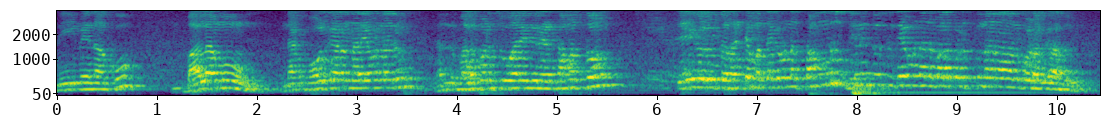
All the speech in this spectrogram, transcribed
నీవే నాకు బలము. నాకు పౌల్ గారు అన్నారు ఏమన్నారు? నన్ను బలపరచు అనేది నేను సమస్తం చేయగలుగుతాను. అంటే మన దగ్గర ఉన్న సమృద్ధిని చూసి దేవుడు నన్ను బలపరుస్తున్నాను అనుకోవడం కాదు.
